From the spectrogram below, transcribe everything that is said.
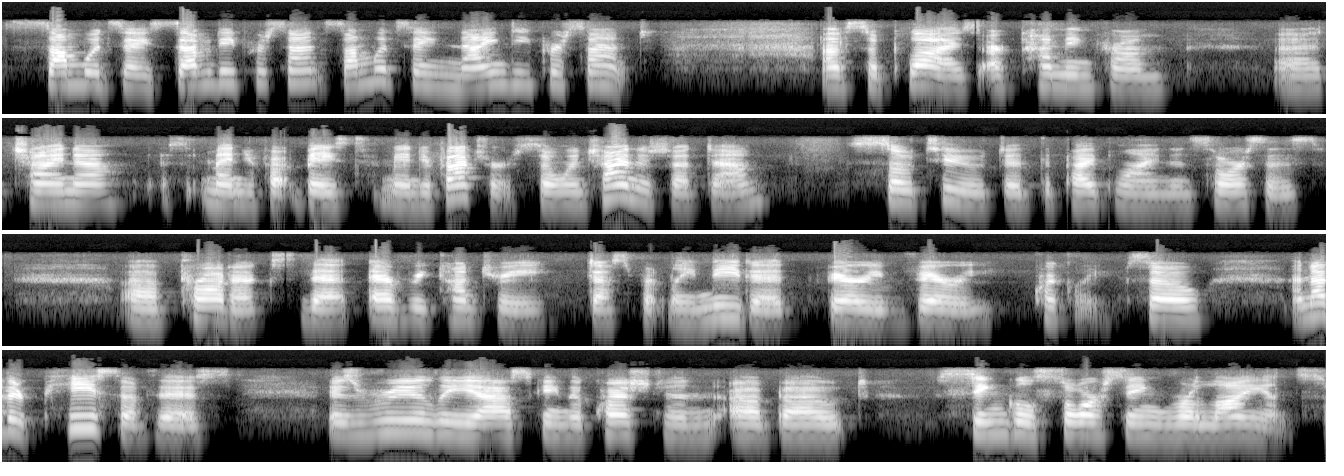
Some would say 70%, some would say 90% of supplies are coming from uh, China manufa- based manufacturers. So when China shut down, so too did the pipeline and sources of products that every country desperately needed very, very quickly. So, another piece of this is really asking the question about single sourcing reliance.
